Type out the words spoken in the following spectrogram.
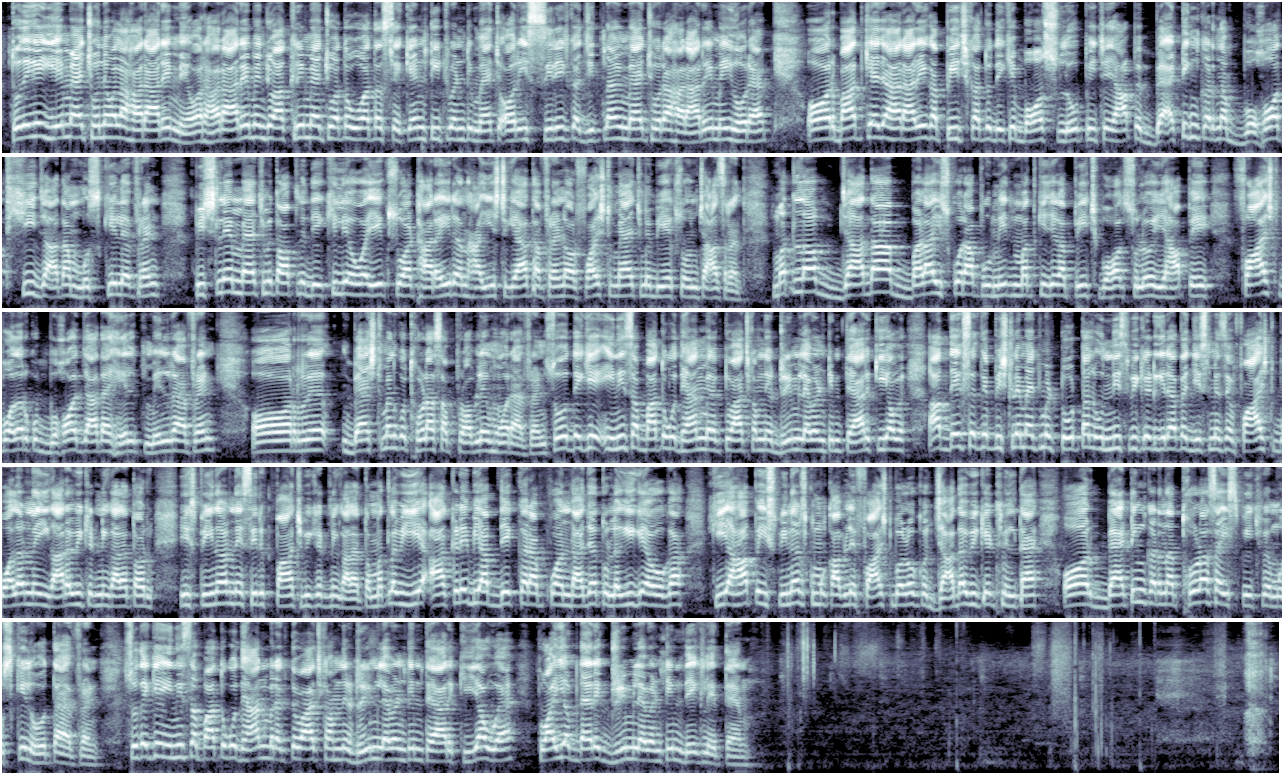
तो देखिए, ये मैच होने वाला हरारे में और हरारे में जो आखिरी मैच हुआ था, वो हुआ था सेकेंड टी ट्वेंटी मैच और इस सीरीज़ का जितना भी मैच हो रहा है, हरारे में ही हो रहा है। और बात किया जाए हरारे का पिच का तो देखिए, बहुत स्लो पिच है। यहाँ पे बैटिंग करना बहुत ही ज़्यादा मुश्किल है फ्रेंड पिछले मैच में तो आपने देख ही लिया हुआ एक सौ अठारह ही रन हाइस्ट गया था फ्रेंड और फ़र्स्ट मैच में भी एक सौ उनचास रन। मतलब ज़्यादा बड़ा स्कोर आप उम्मीद मत कीजिएगा पिच बहुत स्लो है। यहाँ पे फास्ट बॉलर को बहुत ज़्यादा हेल्प मिल रहा है फ्रेंड और बैट्समैन को थोड़ा सा प्रॉब्लम हो रहा है फ्रेंड सो देखिए, इन्हीं सब बातों को ध्यान में रखते हुए आज का हमने ड्रीम इलेवन टीम तैयार किया हुआ आप देख सकते हैं, पिछले मैच में टोटल उन्नीस विकेट गिरा था, जिसमें से फास्ट बॉलर ने ग्यारह विकेट निकाला था और स्पिनर ने सिर्फ़ पाँच विकेट निकाला था। मतलब ये आंकड़े भी आप देख आपको अंदाज़ा तो लग गया होगा कि यहाँ पे स्पिनर्स के मुकाबले फास्ट बॉलर को ज़्यादा विकेट मिलता है और बैटिंग करना थोड़ा सा इस पिच पे मुश्किल होता है फ्रेंड सो देखिए, इन्हीं सब बातों को ध्यान में रखते हुए आज का हमने ड्रीम इलेवन टीम तैयार किया हुआ है। तो आइए अब डायरेक्ट ड्रीम इलेवन टीम देख लेते हैं।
